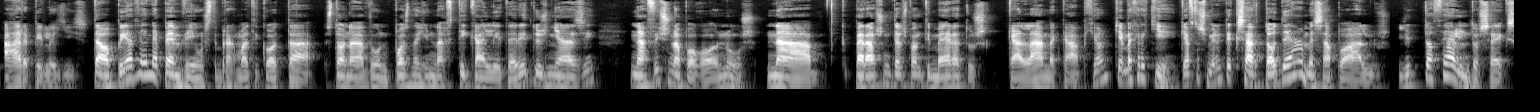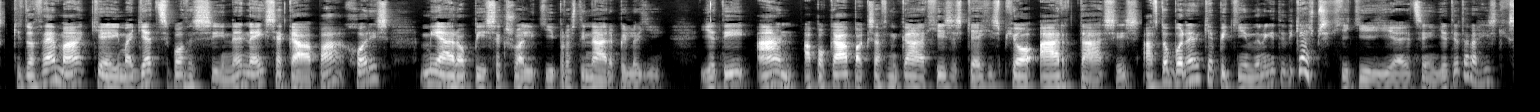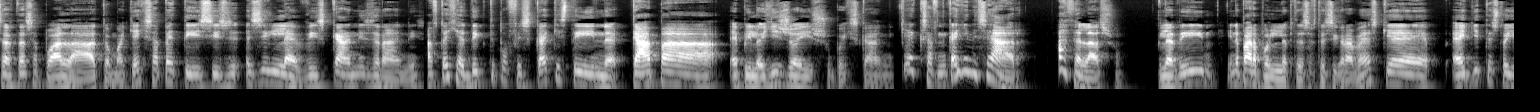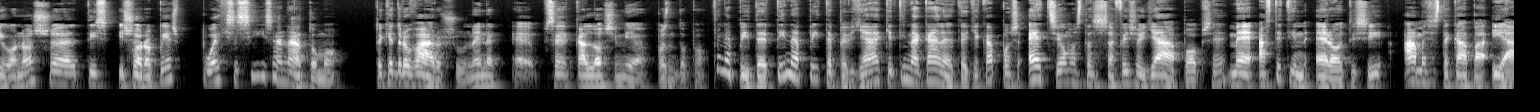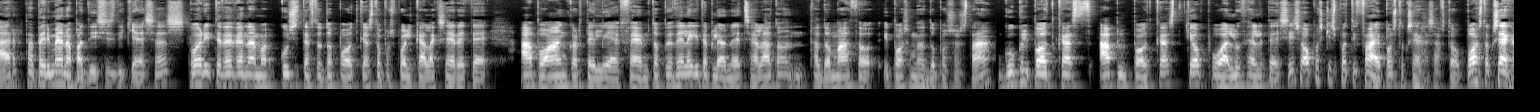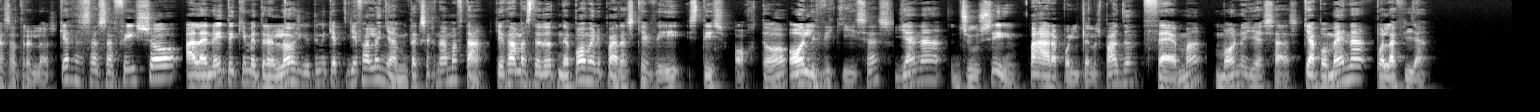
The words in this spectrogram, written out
R επιλογής. Τα οποία δεν επενδύουν στην πραγματικότητα στο να δουν πώς να γίνουν αυτοί καλύτεροι. Τους νοιάζει να αφήσουν απογόνους, να περάσουν τέλος πάντων τη μέρα τους καλά με κάποιον και μέχρι εκεί. Και αυτό σημαίνει ότι εξαρτώνται άμεσα από άλλους. Γιατί το θέλουν το σεξ. Και το θέμα και η μαγιά της υπόθεσης είναι να είσαι κάπα χωρίς μια αρροπή σεξουαλική προς την R επιλογή. Γιατί αν από κάπα ξαφνικά αρχίσεις και έχεις πιο αρτάσει, αυτό μπορεί να είναι και επικίνδυνο για τη δικιά σου ψυχική υγεία, έτσι. Γιατί όταν αρχίσει και εξαρτάσαι από άλλα άτομα και έχεις απαιτήσεις, ζηλεύεις, κάνεις, ράνεις, αυτό έχει αντίκτυπο φυσικά και στην κάπα επιλογή ζωής σου που έχεις κάνει. Και ξαφνικά γίνει σε αρ. Άθελά σου. Δηλαδή, είναι πάρα πολύ λεπτές αυτές οι γραμμές και έγκυται στο γεγονός ε, της ισορροπίας που έχεις εσύ σαν άτομο το κέντρο βάρους σου, να είναι ε, σε καλό σημείο. Πώς να το πω. Τι να πείτε, τι να πείτε, παιδιά, και τι να κάνετε. Και κάπως έτσι όμως θα σας αφήσω για απόψε με αυτή την ερώτηση. Άμεσα είστε κάπα ή R, θα περιμένω απαντήσεις δικές σας. Μπορείτε βέβαια να ακούσετε αυτό το podcast όπως πολύ καλά ξέρετε από anchor.fm, το οποίο δεν λέγεται πλέον έτσι, αλλά όταν θα το μάθω, υπόσχομαι θα το πω σωστά. Google Podcasts, Apple Podcast και όπου αλλού θέλετε εσείς, όπως και Spotify. Πώς το ξέχασα αυτό, πώς το ξέχασα ο τρελός; Και θα σας αφήσω, αλλά εννοείται εκεί με τρελός, γιατί είναι και από την κεφαλονιά, μην τα ξεχνάμε αυτά. Και θα είμαστε εδώ την επόμενη Παρασκευή στις 8, όλοι δικοί σας, για ένα juicy, πάρα πολύ τέλος πάντων, θέμα μόνο για εσάς. Και από μένα, πολλά φιλιά.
